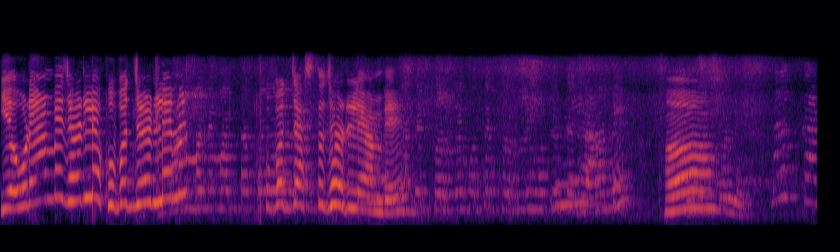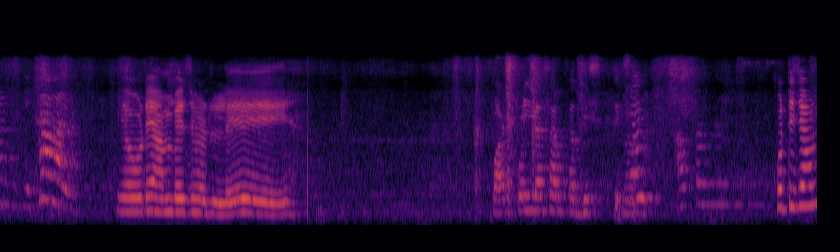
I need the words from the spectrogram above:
एवढे आंबे झडले खूपच झडले ना? खूपच जास्त झडले आंबे. हो. खावाला एवढे आंबे झडले. पाड पडल्यासारखं दिसते आपण कुठे जाऊन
